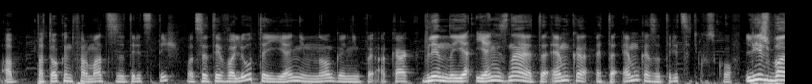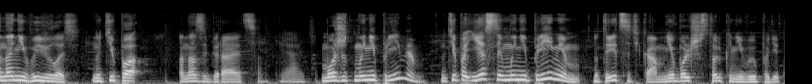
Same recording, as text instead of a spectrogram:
а поток информации за 30 тысяч? Вот с этой валютой я немного не... А как? Блин, ну я, я не знаю, это МК, это МК за 30 кусков. Лишь бы она не вывелась. Ну типа, она забирается. Блядь. Может мы не примем? Ну типа, если мы не примем, ну 30к, мне больше столько не выпадет.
